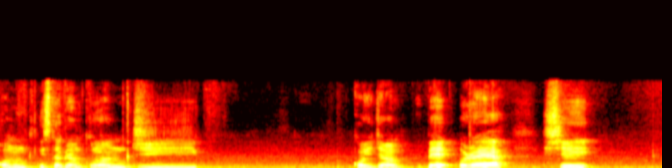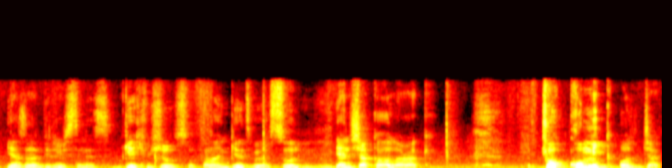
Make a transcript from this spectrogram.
On Instagram kullanıcı koyacağım ve oraya şey yazabilirsiniz. Geçmiş olsun falan get well soon. Yani şaka olarak çok komik olacak.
